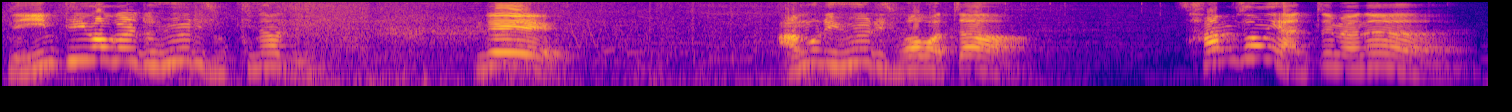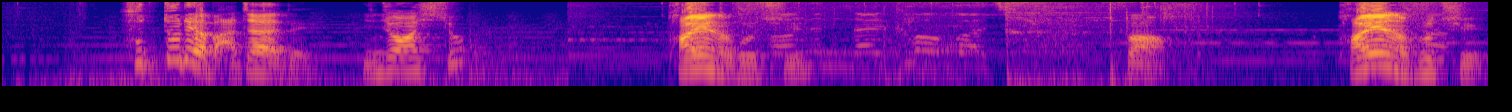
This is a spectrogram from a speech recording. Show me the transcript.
근데 인피거결도 효율이 좋긴 하지. 근데 아무리 효율이 좋아봤자 삼성이 안 뜨면은 훗뚜리야 맞아야 돼. 인정하시죠? 다이애나 그렇지. 딱 다이애나 그렇지.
